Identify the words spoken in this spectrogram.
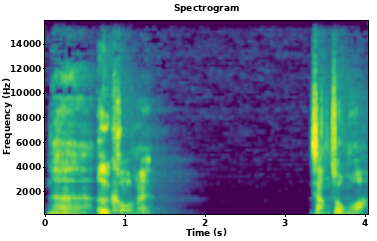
那恶口呢，讲重话，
